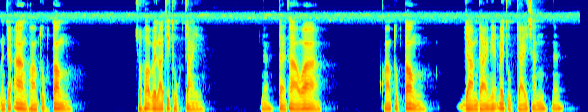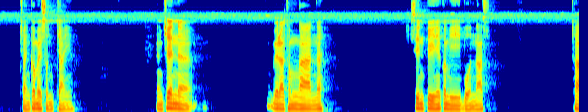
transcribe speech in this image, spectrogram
มันจะอ้างความถูกต้อง เฉพาะเวลาที่ถูกใจนะแต่ถ้าว่าความถูกต้องยามใดเนี่ยไม่ถูกใจฉันนะฉันก็ไม่สนใจ อย่างเช่นนะเวลาทำงานนะ สิ้นปีนี้ก็มีโบนัส ถ้า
